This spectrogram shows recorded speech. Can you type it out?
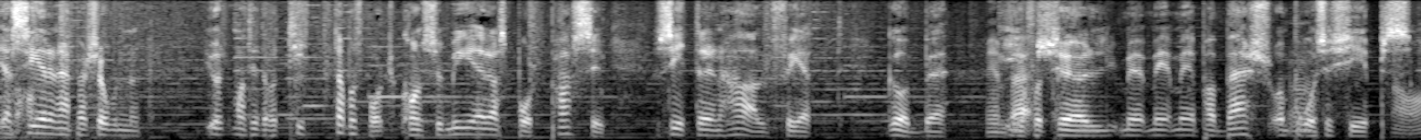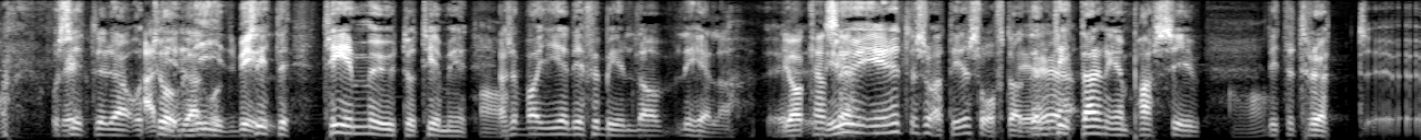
jag ser den här personen, just om man tittar på, tittar på sport, konsumera sport passivt, så sitter en halvfet gubbe i en fåtölj med, med, med ett par bärs och en mm. påse chips. Ja. Och sitter där och ja, tuggar. Och sitter timme ut och timme in. Ja. Alltså, vad ger det för bild av det hela? Jag kan det är, säga... är det inte så att det är så ofta? Den tittaren är en passiv, lite trött eh,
